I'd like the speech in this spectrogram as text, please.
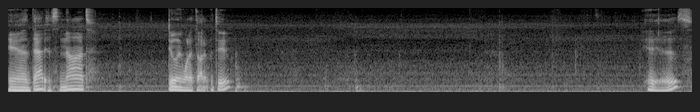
and that is not doing what I thought it would do. It is.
